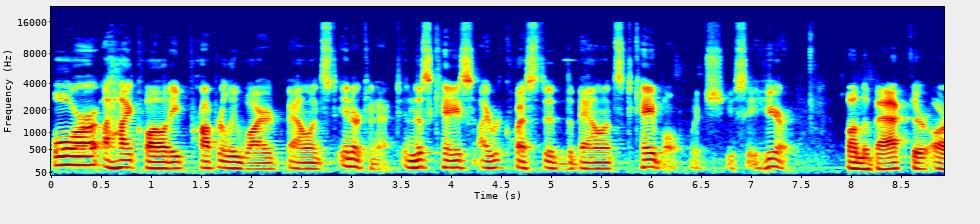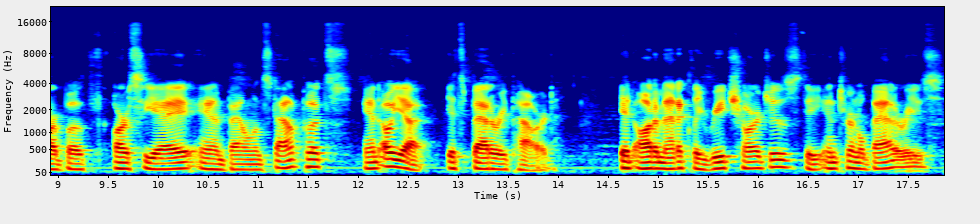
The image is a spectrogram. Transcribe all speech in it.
or a high quality, properly wired balanced interconnect. In this case, I requested the balanced cable, which you see here. On the back, there are both RCA and balanced outputs. And oh yeah, it's battery powered. It automatically recharges the internal batteries,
